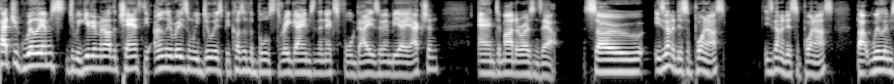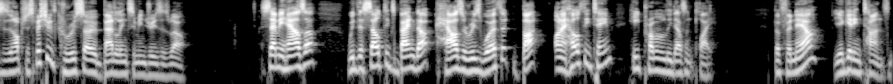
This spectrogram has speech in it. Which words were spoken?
Patrick Williams, do we give him another chance? The only reason we do is because of the Bulls' three games in the next four days of NBA action, and DeMar DeRozan's out. So he's going to disappoint us. He's going to disappoint us, but Williams is an option, especially with Caruso battling some injuries as well. Sammy Hauser, with the Celtics banged up, Hauser is worth it, but on a healthy team, he probably doesn't play. But for now, you're getting tons.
